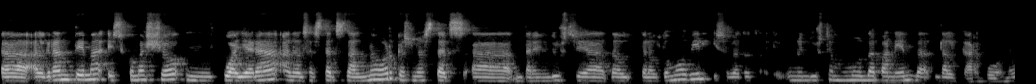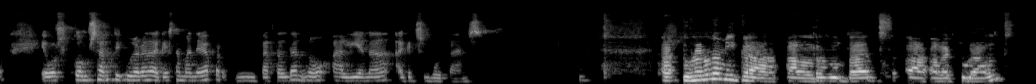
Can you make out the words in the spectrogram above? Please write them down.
eh, el gran tema és com això mm, quallarà en els estats del nord, que són estats eh, de la indústria de, l'automòbil i sobretot una indústria molt dependent de, del carbó. No? Llavors, com s'articularà d'aquesta manera per, per tal de no alienar aquests votants? Uh, tornant una mica als resultats uh, electorals,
